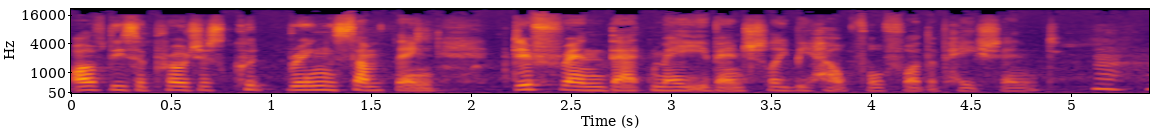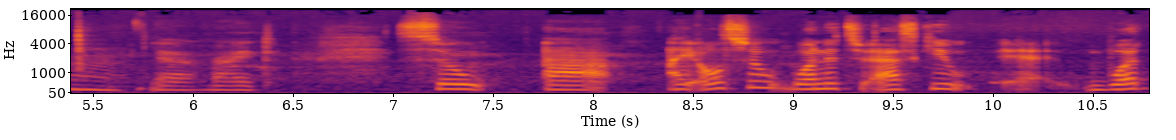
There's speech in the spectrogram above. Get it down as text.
all of these approaches could bring something different that may eventually be helpful for the patient. Mm-hmm. Yeah, right. So, uh, I also wanted to ask you uh, what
